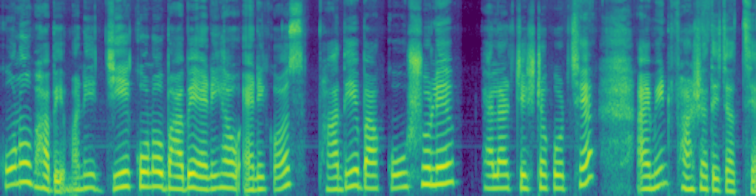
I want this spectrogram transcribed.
কোনোভাবে মানে যে কোনোভাবে অ্যানিহাও অ্যানিকস ফাঁদে বা কৌশলে ফেলার চেষ্টা করছে আই মিন ফাঁসাতে চাচ্ছে।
